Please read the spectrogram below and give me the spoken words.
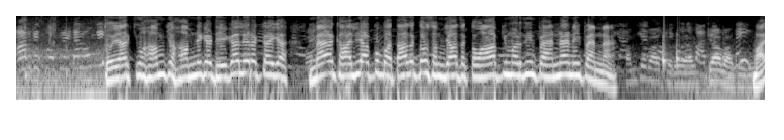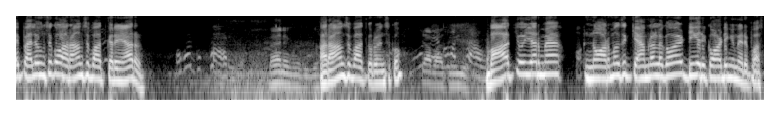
आप रिस्पॉन्सिबिलिटी होंगी? तो यार क्यों हम क्यों हमने क्या ठेका ले रखा है क्या? मैं खाली आपको बता सकता हूँ समझा सकता हूँ आपकी मर्ज़ी पहनना है नहीं पहनना है। हमसे बात करो यार क्या बात है? भाई पहले उनसे को आराम से बात करें यार। बहुत गुस्सा आ रही है। मैं नहीं बोलूँगा। आराम से बात करो इनसे को क्या बात हुई बात क्यों यार मैं नॉर्मल से कैमरा लगा हुआ है ठीक है रिकॉर्डिंग है मेरे पास।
